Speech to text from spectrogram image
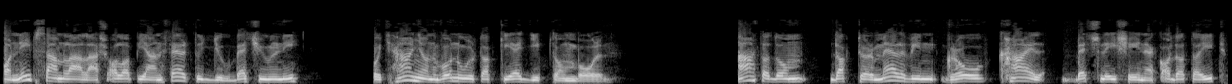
A népszámlálás alapján fel tudjuk becsülni, hogy hányan vonultak ki Egyiptomból. Átadom dr. Melvin Grove Kyle becslésének adatait,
